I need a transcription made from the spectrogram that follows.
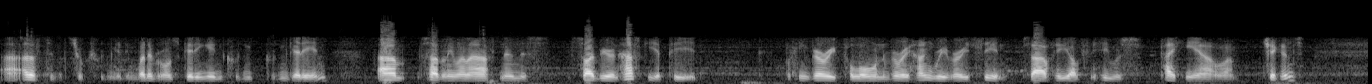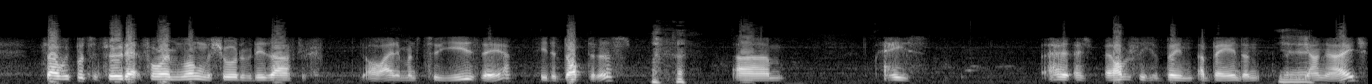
uh, other the chooks couldn't get in, whatever was getting in couldn't couldn't get in. Um, suddenly one afternoon, this Siberian Husky appeared, looking very forlorn, very hungry, very thin. So he he was taking our um, chickens. So we put some food out for him. Long and the short of it is, after oh, 18 months, two years there, he'd adopted us. um, he's has obviously have been abandoned at a young age.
